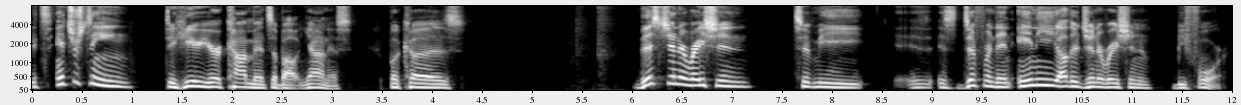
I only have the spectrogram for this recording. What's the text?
it's interesting to hear your comments about Giannis because this generation to me is, is different than any other generation before.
